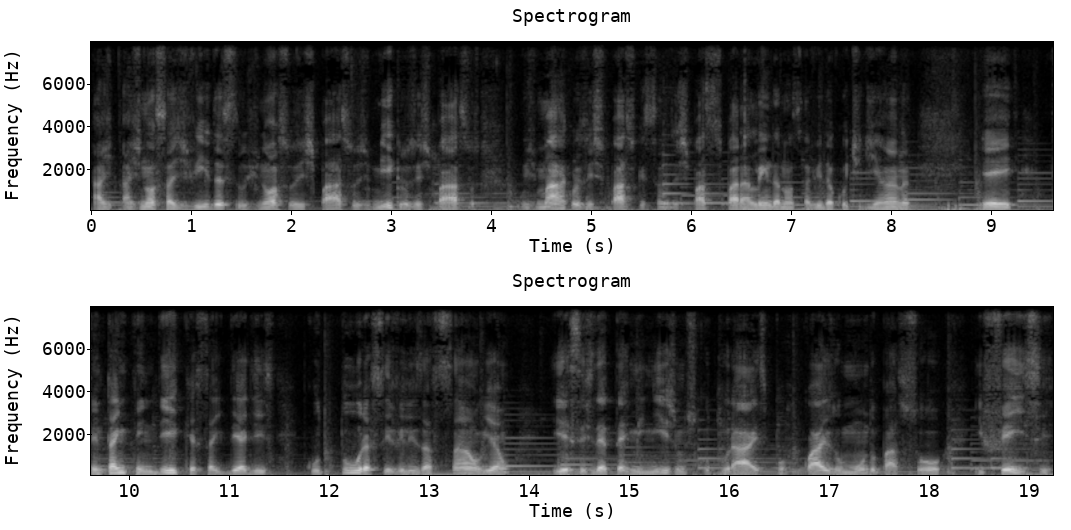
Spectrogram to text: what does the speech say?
as, as nossas vidas, os nossos espaços, os micros espaços, os macros espaços, que são os espaços para além da nossa vida cotidiana. Tentar entender que essa ideia de cultura, civilização e, é e esses determinismos culturais por quais o mundo passou e fez-se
